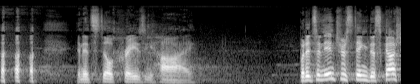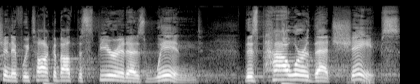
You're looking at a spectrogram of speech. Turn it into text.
and it's still crazy high. But it's an interesting discussion if we talk about the Spirit as wind, this power that shapes.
